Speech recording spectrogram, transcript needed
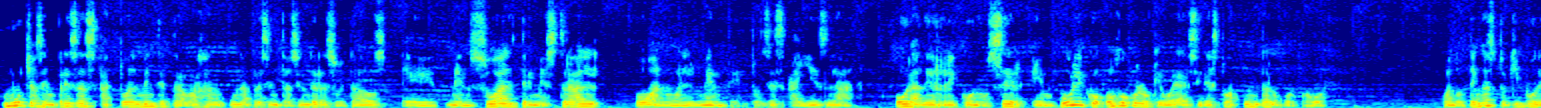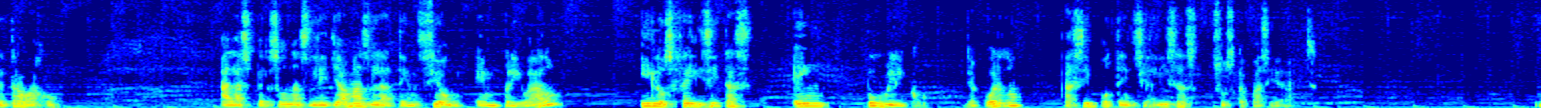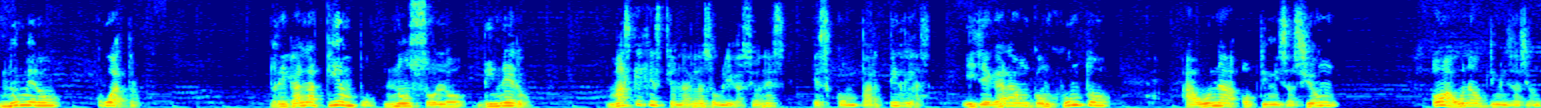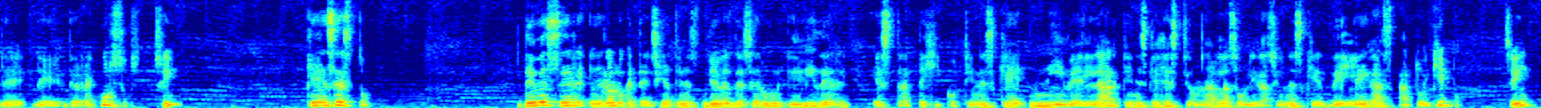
Muchas empresas actualmente trabajan una presentación de resultados eh, mensual, trimestral o anualmente. Entonces ahí es la hora de reconocer en público, ojo con lo que voy a decir, esto apúntalo por favor. Cuando tengas tu equipo de trabajo, a las personas le llamas la atención en privado y los felicitas en público, ¿de acuerdo? Así potencializas sus capacidades. Número 4. Regala tiempo, no solo dinero. Más que gestionar las obligaciones, es compartirlas y llegar a un conjunto, a una optimización o a una optimización de, de recursos, ¿sí? ¿Qué es esto? debes ser, era lo que te decía, tienes, debes de ser un líder estratégico, tienes que nivelar, tienes que gestionar las obligaciones que delegas a tu equipo, ¿sí?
